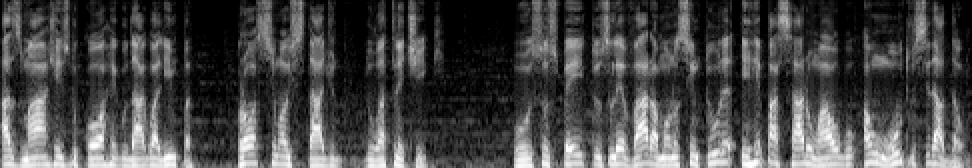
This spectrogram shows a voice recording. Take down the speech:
às margens do córrego da Água Limpa, próximo ao estádio do Atletique. Os suspeitos levaram a mão na cintura e repassaram algo a um outro cidadão.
